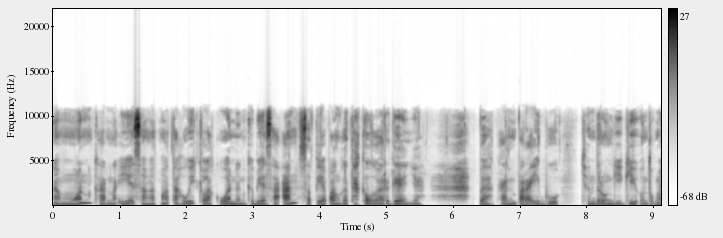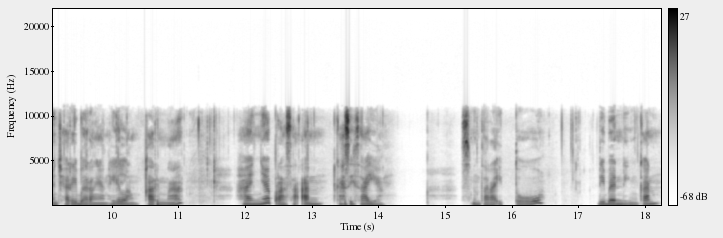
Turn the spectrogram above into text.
namun karena ia sangat mengetahui kelakuan dan kebiasaan setiap anggota keluarganya. Bahkan para ibu cenderung gigih untuk mencari barang yang hilang karena hanya perasaan kasih sayang. Sementara itu, dibandingkan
